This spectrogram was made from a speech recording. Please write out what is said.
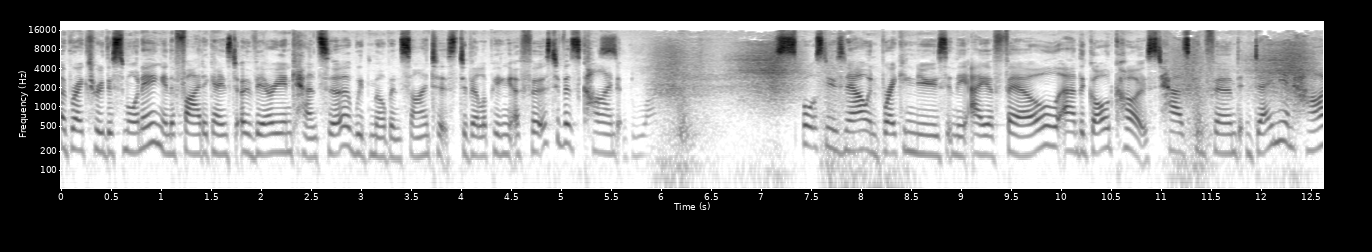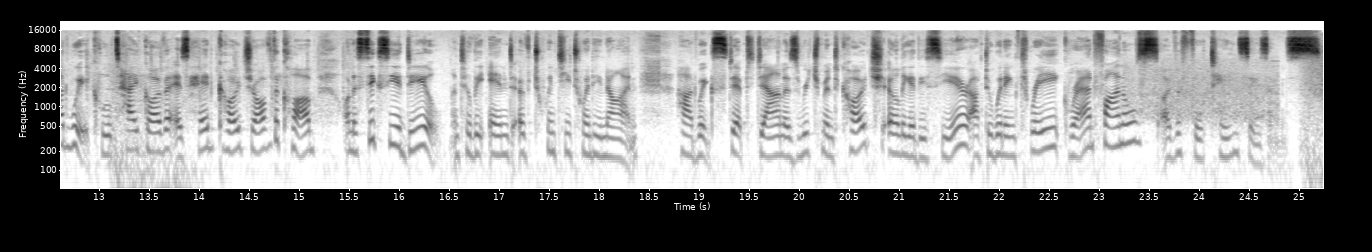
A breakthrough this morning in the fight against ovarian cancer with Melbourne scientists developing a first of its kind blood. Sports news now and breaking news in the AFL. Uh, the Gold Coast has confirmed Damien Hardwick will take over as head coach of the club on a six year deal until the end of 2029. Hardwick stepped down as Richmond coach earlier this year after winning three grand finals over 14 seasons.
